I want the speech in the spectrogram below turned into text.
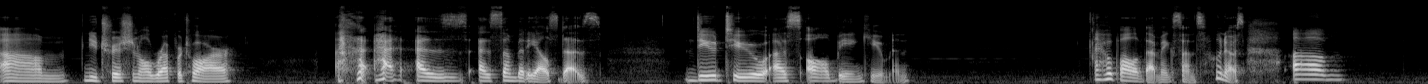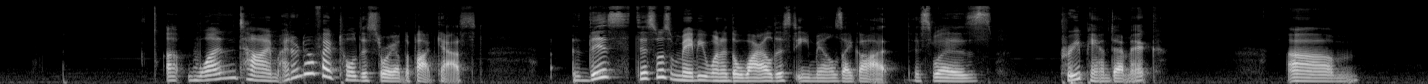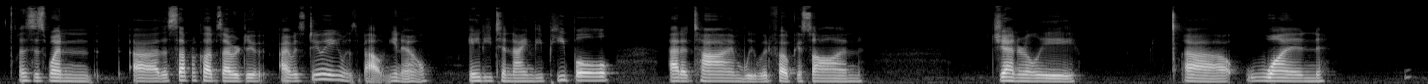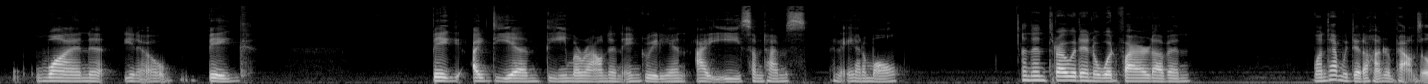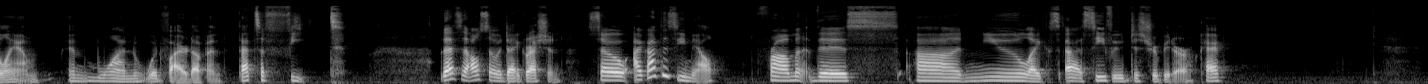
um, nutritional repertoire as as somebody else does due to us all being human. I hope all of that makes sense. Who knows? Um, uh, one time, I don't know if I've told this story on the podcast. This this was maybe one of the wildest emails I got. This was pre-pandemic. Um, this is when uh, the supper clubs I were do I was doing was about you know 80 to 90 people at a time. We would focus on generally uh, one one you know big big idea and theme around an ingredient, i.e., sometimes an animal, and then throw it in a wood fired oven. One time we did 100 pounds of lamb in one wood fired oven. That's a feat. That's also a digression. So I got this email from this uh, new like uh, seafood distributor. Okay,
